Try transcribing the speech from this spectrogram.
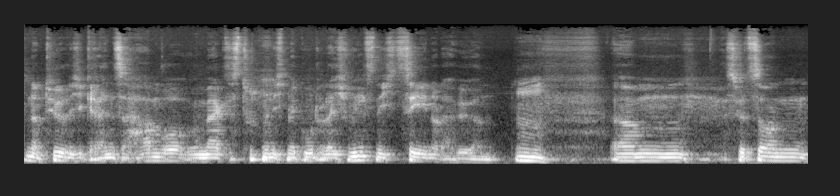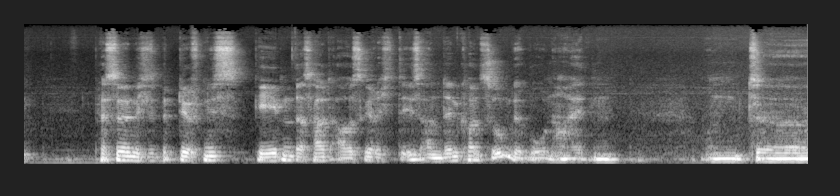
natürliche Grenze haben, wo man merkt, es tut mir nicht mehr gut oder ich will es nicht sehen oder hören. Ähm, es wird so ein persönliches Bedürfnis geben, das halt ausgerichtet ist an den Konsumgewohnheiten. Und äh,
